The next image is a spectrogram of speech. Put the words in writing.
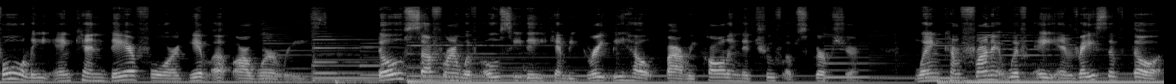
fully and can therefore give up our worries. Those suffering with OCD can be greatly helped by recalling the truth of Scripture. When confronted with a invasive thought,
